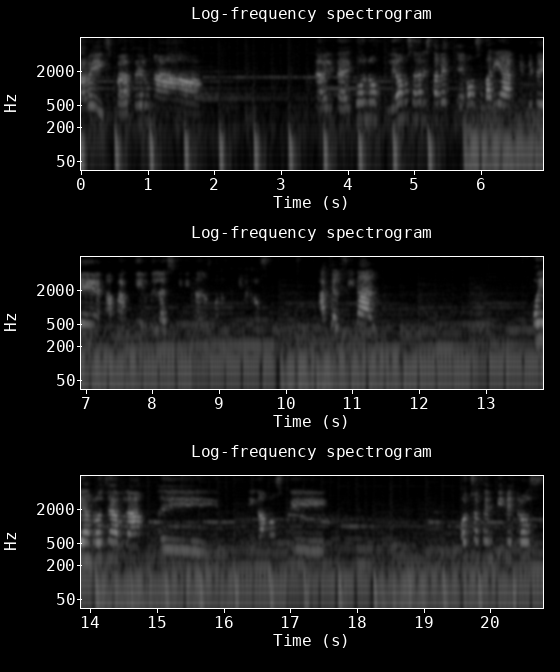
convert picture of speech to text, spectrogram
Sabéis, para hacer una, una velita de cono, le vamos a dar esta vez, eh, vamos a variar, en vez de a partir de la esquinita de los 4 centímetros hacia el final, voy a enrollarla eh, digamos que 8 centímetros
